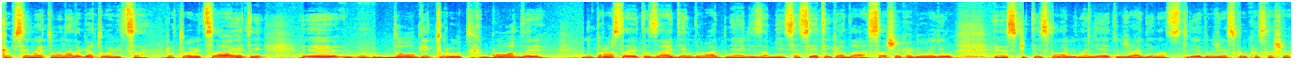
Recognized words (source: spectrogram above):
ко всему этому надо готовиться, готовиться, а эти э, долгий труд, годы, не просто это за один-два дня или за месяц. Это года. Саша, как говорил, э, с пяти с половиной лет, уже 11 лет, уже сколько, Саша?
